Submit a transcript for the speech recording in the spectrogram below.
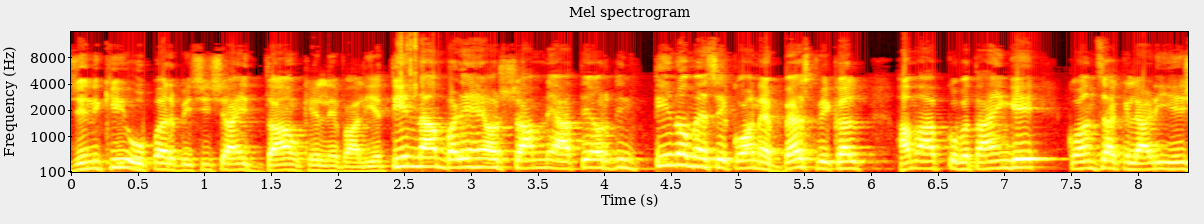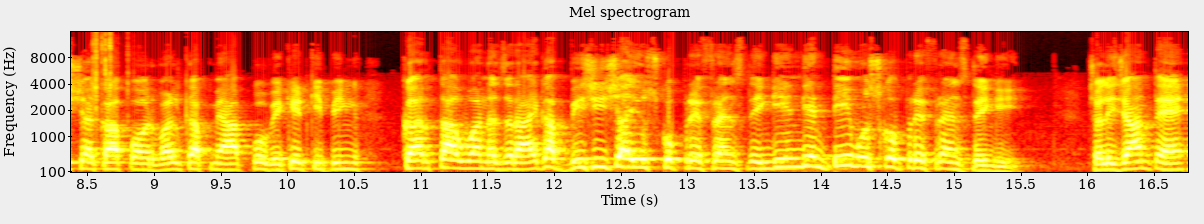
जिनकी ऊपर बीसीसीआई दांव खेलने वाली है। तीन नाम बड़े हैं और सामने आते हैं और इन तीनों में से कौन है बेस्ट विकल्प? हम आपको बताएँगे कौन सा खिलाड़ी एशिया कप और वर्ल्ड कप में आपको विकेट कीपिंग करता हुआ नज़र आएगा। बीसीसीआई उसको प्रेफरेंस देंगी इंडियन टीम उसको प्रेफरेंस देंगी। चलिए जानते हैं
